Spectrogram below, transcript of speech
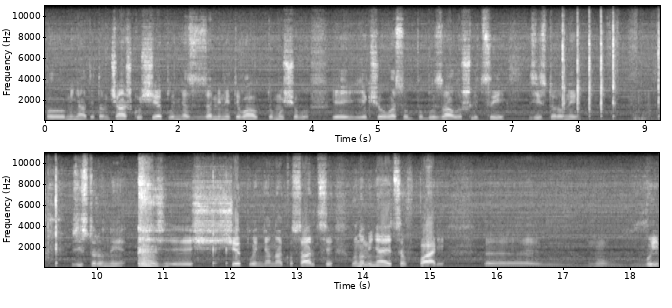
поміняти там, чашку щеплення, замінити вал, тому що е, якщо у вас об- облизало шліци зі сторони зі сторони е, щеплення на косарці, воно міняється в парі. Е, ну, ви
